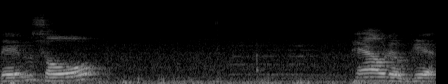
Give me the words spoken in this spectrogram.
Đếm số theo điều kiện.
